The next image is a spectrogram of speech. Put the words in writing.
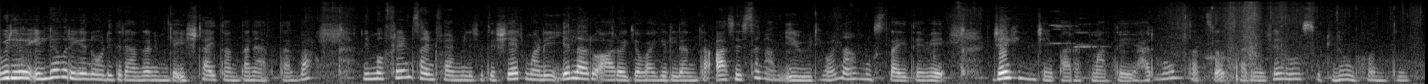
ವಿಡಿಯೋ ಇಲ್ಲಿಯವರೆಗೆ ನೋಡಿದರೆ ಅಂದರೆ ನಿಮಗೆ ಇಷ್ಟ ಆಯಿತು ಅಂತಲೇ ಅರ್ಥ ಅಲ್ವಾ? ನಿಮ್ಮ ಫ್ರೆಂಡ್ಸ್ ಆ್ಯಂಡ್ ಫ್ಯಾಮಿಲಿ ಜೊತೆ ಶೇರ್ ಮಾಡಿ ಎಲ್ಲರೂ ಆರೋಗ್ಯವಾಗಿರಲಿ ಅಂತ ಆಶಿಸ್ತಾ ನಾವು ಈ ವಿಡಿಯೋವನ್ನು ಮುಗಿಸ್ತಾ ಇದ್ದೇವೆ. ಜೈ ಹಿಂದ್, ಜೈ ಭಾರತ್ ಮಾತೆ. ಹರಿ ಓಂ, ತತ್ಸತ್. ಸರ್ವೇ ಜನೋ ಸುಖಿನೋ ಭವಂತು.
